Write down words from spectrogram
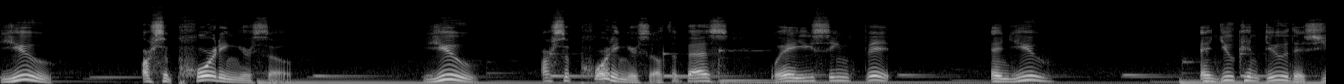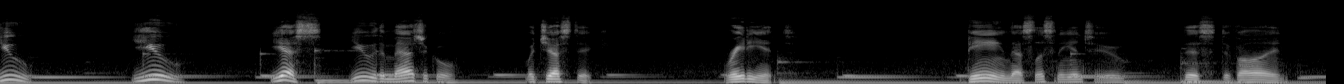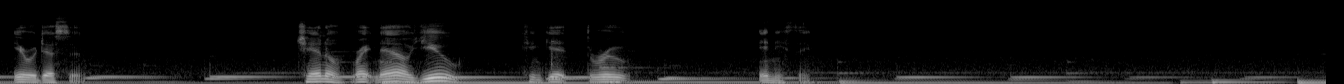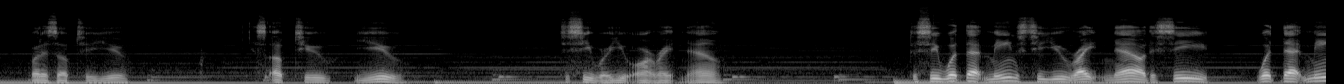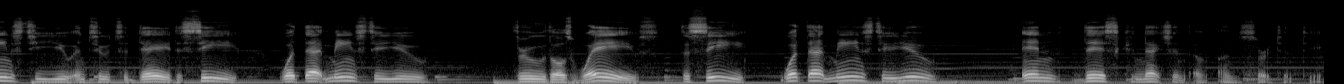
You are supporting yourself. You are supporting yourself the best way you seem fit. And you, and you can do this. You, you, yes, you, the magical, majestic, radiant, being that's listening into this divine, iridescent channel right now, you can get through anything. But it's up to you. It's up to you to see where you are right now. To see what that means to you right now. To see what that means to you into today, to see what that means to you through those waves, to see what that means to you in this connection of uncertainty.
